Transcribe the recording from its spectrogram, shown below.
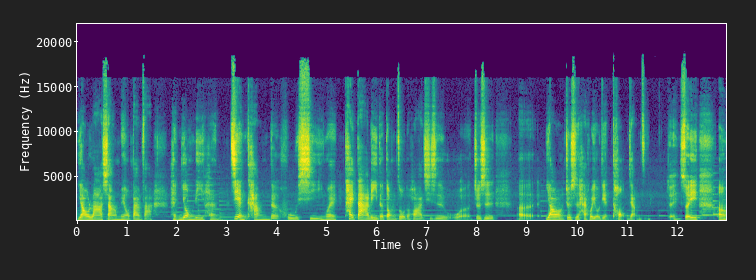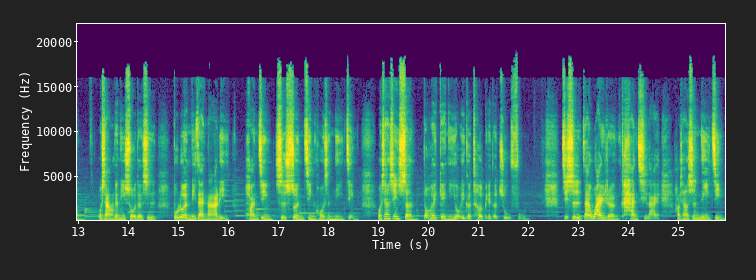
腰拉伤，没有办法很用力、很健康的呼吸。因为太大力的动作的话，其实我就是呃腰就是还会有点痛这样子。对，所以嗯，我想跟你说的是，不论你在哪里，环境是顺境或是逆境，我相信神都会给你有一个特别的祝福。即使在外人看起来好像是逆境，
